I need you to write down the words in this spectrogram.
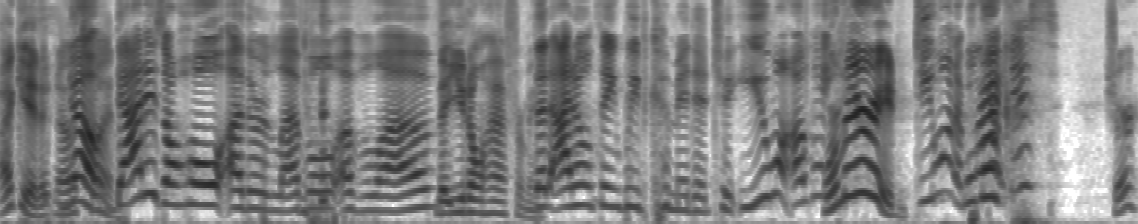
I get it. No, it's no fine. that is a whole other level of love that you don't have for me. that I don't think we've committed to. You want okay? we're married. do you want to We'll make- practice? Sure.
